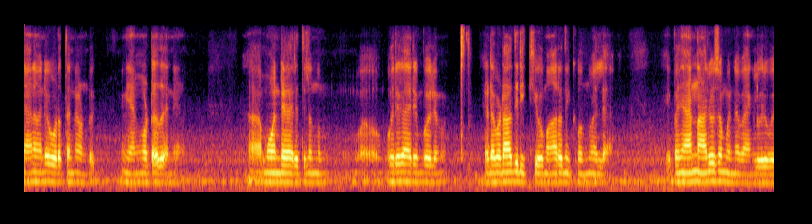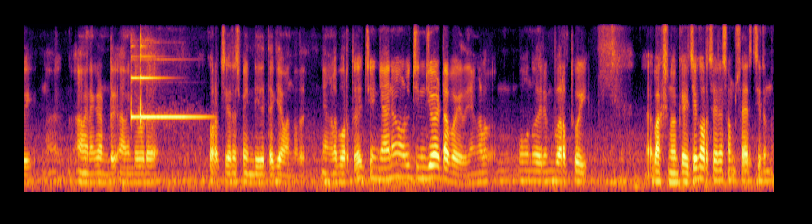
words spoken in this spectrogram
ഞാൻ അവന്റെ കൂടെ തന്നെ ഉണ്ട്. ഇനി അങ്ങോട്ട് അത് തന്നെയാണ്. മോന്റെ കാര്യത്തിലൊന്നും ഒരു കാര്യം പോലും ഇടപെടാതിരിക്കുകയോ മാറി നിൽക്കുകയോ ഒന്നുമല്ല. ഇപ്പം ഞാൻ നാല് ദിവസം മുന്നേ ബാംഗ്ലൂർ പോയി. അവനെ കണ്ട് അവന്റെ കൂടെ കുറച്ച് നേരം സ്പെൻഡ് ചെയ്തിട്ടൊക്കെയാണ് വന്നത്. ഞങ്ങൾ പുറത്ത് വെച്ച് ഞാനും അവൾ ജിഞ്ചുമായിട്ടാണ് പോയത്. ഞങ്ങൾ മൂന്ന് പേരും പുറത്ത് പോയി. ഭക്ഷണമൊക്കെ കഴിച്ച് കുറച്ച് നേരം സംസാരിച്ചിരുന്നു.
